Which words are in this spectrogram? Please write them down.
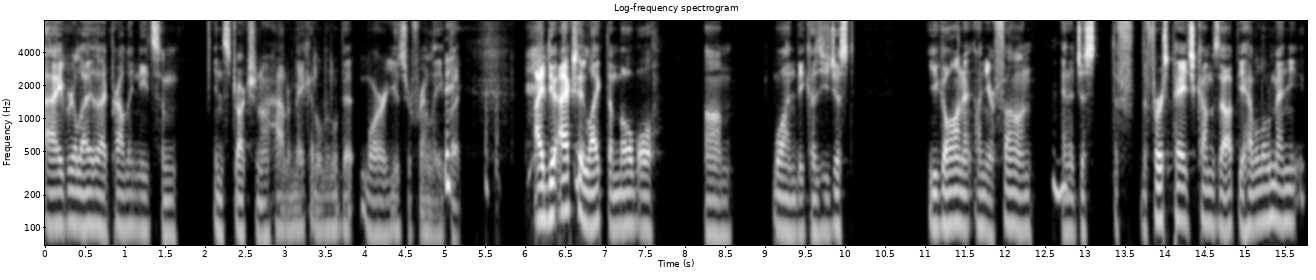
I realize I probably need some instruction on how to make it a little bit more user friendly. But I do actually like the mobile um, one because you just you go on it on your phone and it just the the first page comes up. You have a little menu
